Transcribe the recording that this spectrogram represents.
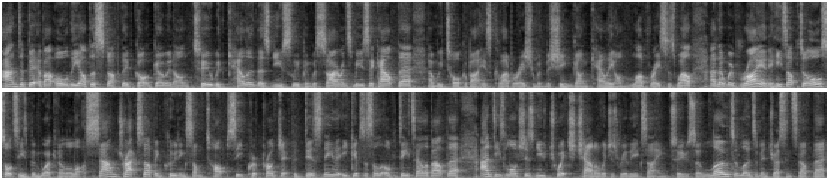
and a bit about all the other stuff they've got going on too. With Kellin, there's new Sleeping with Sirens music out there, and we talk about his collaboration with Machine Gun Kelly on Love Race as well. And then with Ryan, he's up to all sorts. He's been working on a lot of soundtrack stuff, including some top secret project for Disney that he gives us a little detail about there. And he's launched his new Twitch channel, which is really exciting too. So loads and loads of interesting stuff there.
